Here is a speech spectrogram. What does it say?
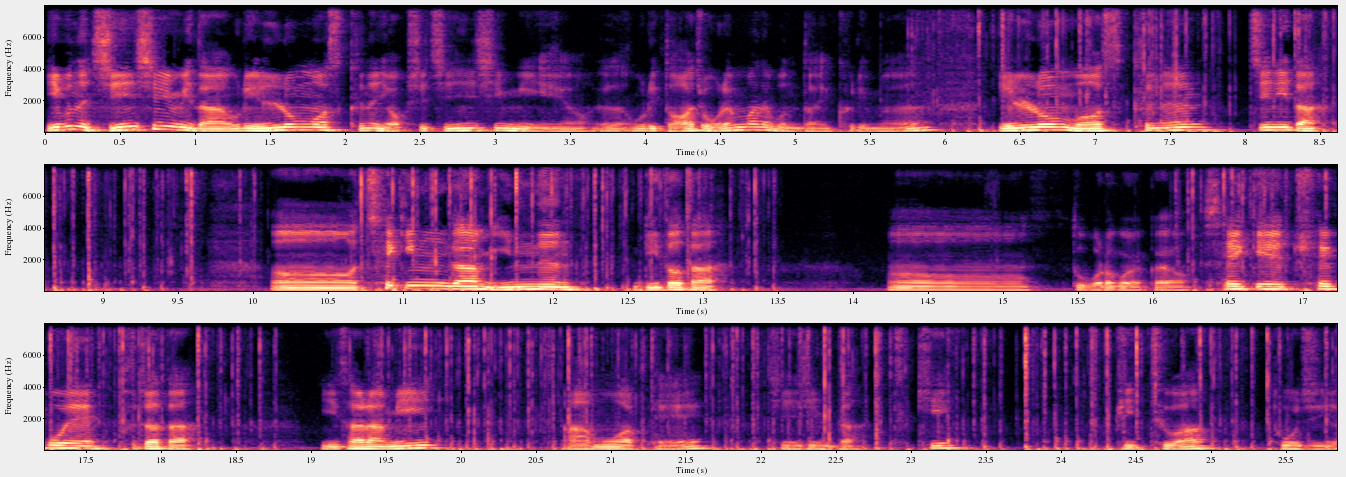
이분은 진심입니다. 우리 일론 머스크는 역시 진심이에요. 우리 더 아주 오랜만에 본다 이 그림은. 일론 머스크는 찐이다. 어, 책임감 있는 리더다. 어, 또 뭐라고 할까요? 세계 최고의 부자다. 이 사람이 암호화폐 진심이다. 특히 비트와 도지의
